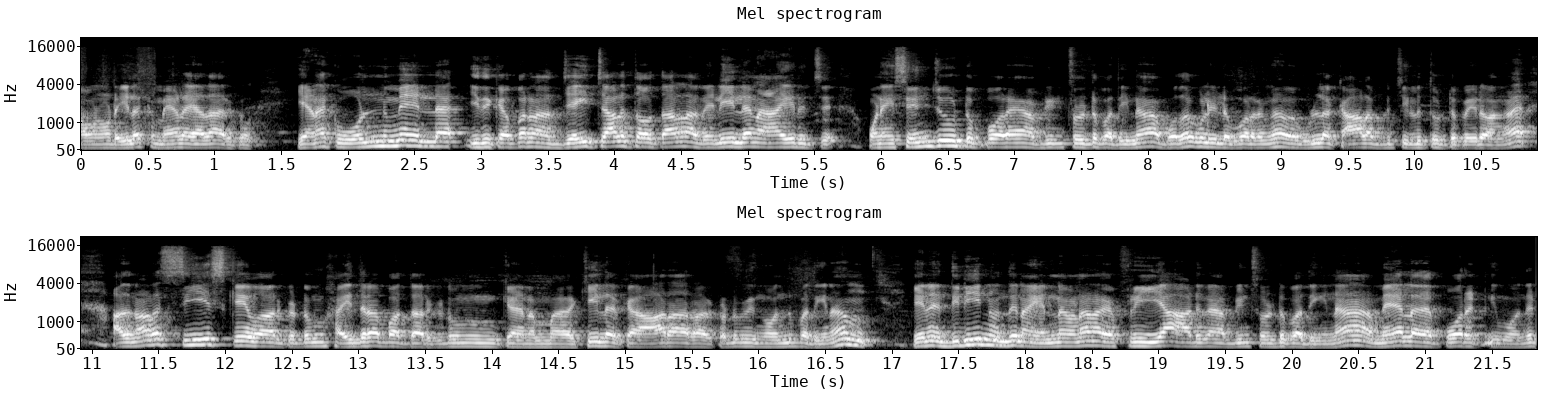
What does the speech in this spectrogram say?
அவனோட இலக்கு மேலேயாக தான் இருக்கும். எனக்கு ஒன்றுமே இல்லை. இதுக்கப்புறம் நான் ஜெயித்தாலும் தோத்தாலும் நான் வெளியில் நான் ஆயிடுச்சு உன்னை செஞ்சு விட்டு போகிறேன் அப்படின்னு சொல்லிட்டு பார்த்தீங்கன்னா புதகுழியில் போகிறவங்க உள்ள காலை பிடிச்சி இழுத்து விட்டு போயிடுவாங்க. அதனால் சிஎஸ்கேவாக இருக்கட்டும் ஹைதராபாத்தாக இருக்கட்டும் நம்ம கீழே இருக்க ஆர்ஆராக இருக்கட்டும் இவங்க வந்து பார்த்தீங்கன்னா ஏன்னா திடீர்னு வந்து நான் என்ன வேணால் நான் ஃப்ரீயாக ஆடுவேன் அப்படின்னு சொல்லிட்டு பார்த்தீங்கன்னா மேலே போகிற டீம் வந்து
